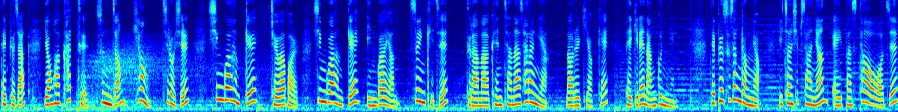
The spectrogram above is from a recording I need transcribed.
대표작 영화 카트 순정 형 7호실 신과 함께 죄와 벌 신과 함께 인과 연 Swing Kids 드라마 괜찮아 사랑이야 너를 기억해 백일의 낭군님. 대표 수상 경력 2014년 APAN Star Awards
